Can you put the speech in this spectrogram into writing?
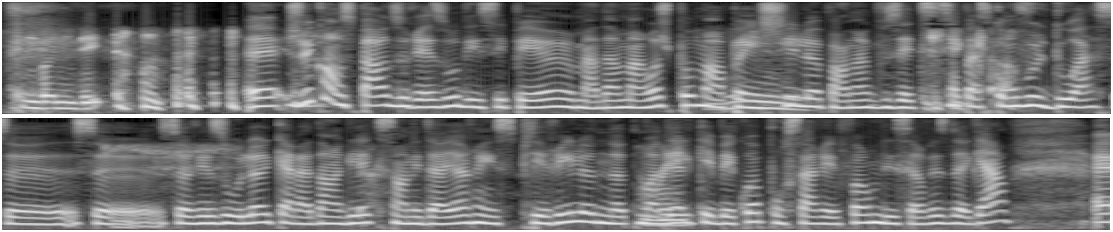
C'est une bonne idée. Euh, je veux qu'on se parle du réseau des CPE, Madame Marois. Je peux m'empêcher là pendant que vous êtes ici parce qu'on vous le doit ce, ce, ce réseau-là, le Canada anglais, qui s'en est d'ailleurs inspiré là, de notre modèle québécois pour sa réforme des services de garde. Euh,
